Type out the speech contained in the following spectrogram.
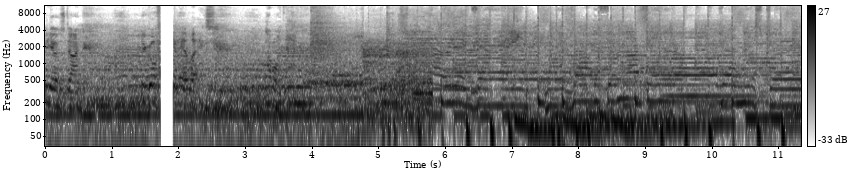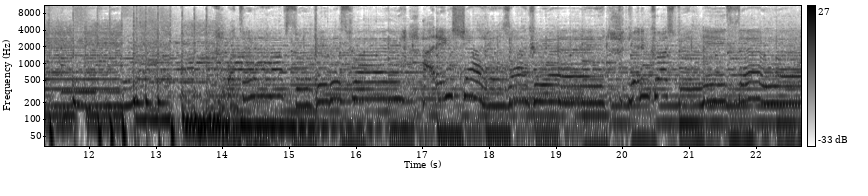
Video's done, you go hit legs. That? I way? Hiding shadows I create Getting crushed beneath their weight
